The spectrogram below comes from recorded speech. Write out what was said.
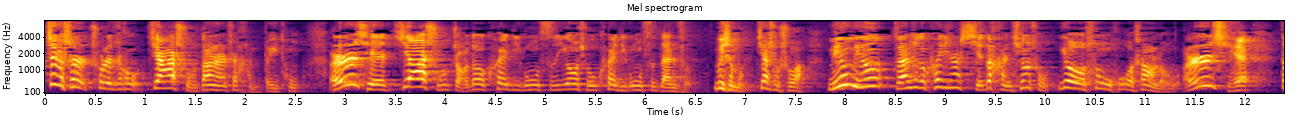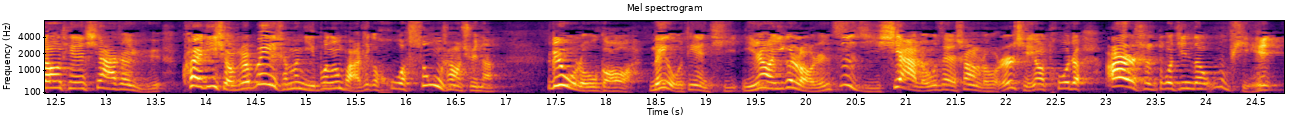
这个事儿出来之后，家属当然是很悲痛，而且家属找到快递公司，要求快递公司担责。为什么？家属说啊，明明咱这个快递上写的很清楚，要送货上楼，而且当天下着雨，快递小哥为什么你不能把这个货送上去呢？六楼高啊，没有电梯，你让一个老人自己下楼再上楼，而且要拖着二十多斤的物品，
